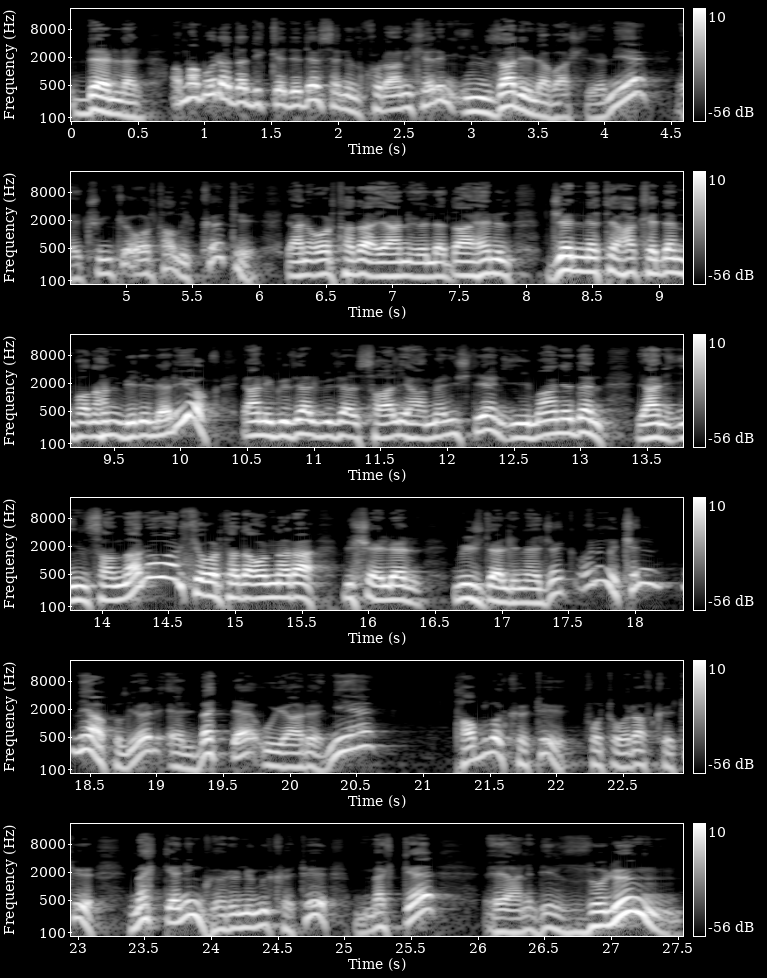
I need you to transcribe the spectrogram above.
derler. Ama burada dikkat ederseniz Kur'an-ı Kerim inzar ile başlıyor. Niye? E çünkü ortalık kötü. Yani ortada yani öyle daha henüz cenneti hak eden falan birileri yok. Yani güzel güzel salih amel işleyen, iman eden yani insanlar mı var ki ortada onlara bir şeyler müjdelenecek? Onun için ne yapılıyor? Elbette uyarı. Niye? Tablo kötü, fotoğraf kötü, Mekke'nin görünümü kötü. Mekke e, yani bir zulüm,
